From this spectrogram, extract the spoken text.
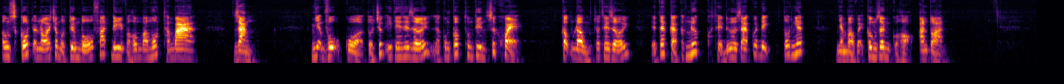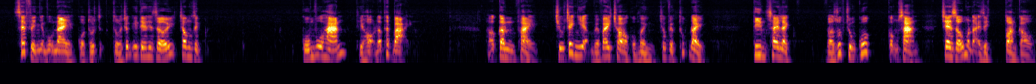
ông Scott đã nói trong một tuyên bố phát đi vào hôm 31 tháng 3 rằng nhiệm vụ của Tổ chức Y tế Thế giới là cung cấp thông tin sức khỏe cộng đồng cho thế giới để tất cả các nước có thể đưa ra quyết định tốt nhất nhằm bảo vệ công dân của họ an toàn. Xét về nhiệm vụ này của Tổ, Tổ chức Y tế Thế giới trong dịch cúm Vũ Hán thì họ đã thất bại. Họ cần phải chịu trách nhiệm về vai trò của mình trong việc thúc đẩy tin sai lệch và giúp Trung Quốc Cộng sản che giấu một đại dịch toàn cầu.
